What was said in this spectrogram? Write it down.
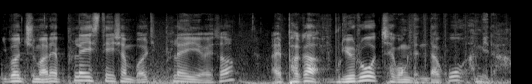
이번 주말에 플레이스테이션 멀티플레이어에서 알파가 무료로 제공된다고 합니다.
